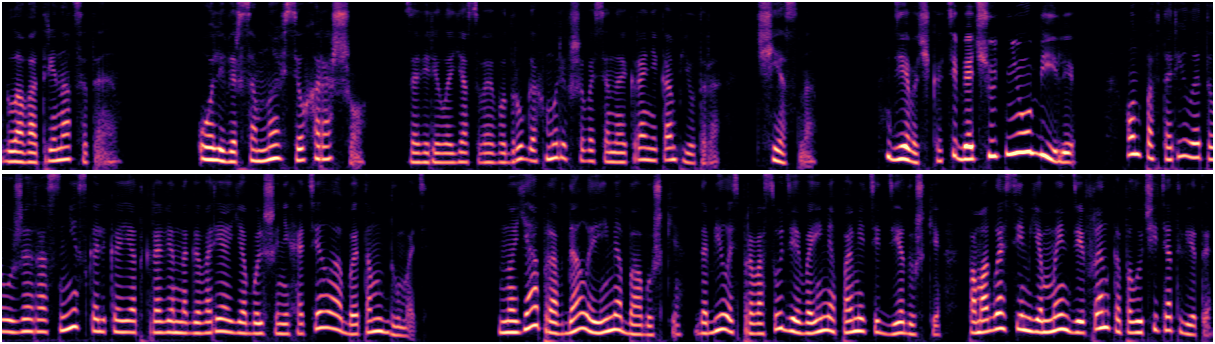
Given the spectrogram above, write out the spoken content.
Глава 13. «Оливер, со мной все хорошо», — заверила я своего друга, хмурившегося на экране компьютера. «Честно». «Девочка, тебя чуть не убили!» Он повторил это уже раз несколько, и, откровенно говоря, я больше не хотела об этом думать. Но я оправдала имя бабушки, добилась правосудия во имя памяти дедушки, помогла семьям Мэнди и Фрэнка получить ответы.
